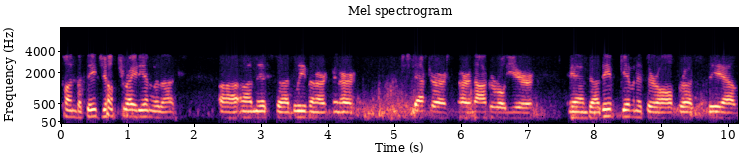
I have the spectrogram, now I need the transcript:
pun, but they jumped right in with us uh, on this. Uh, I believe in our in our just after our, our inaugural year, and uh, they've given it their all for us. They have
